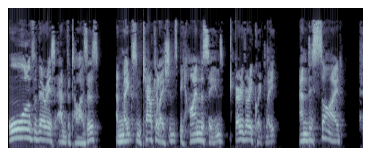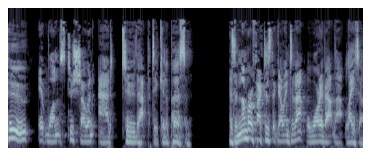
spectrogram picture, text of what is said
all of the various advertisers and make some calculations behind the scenes very, very quickly and decide who it wants to show an ad to that particular person. There's a number of factors that go into that. We'll worry about that later.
